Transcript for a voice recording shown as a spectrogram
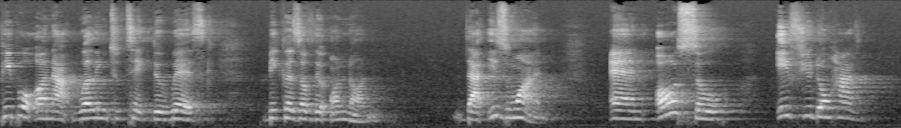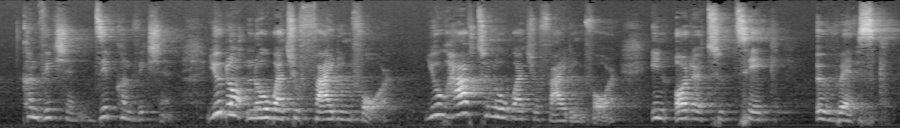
people are not willing to take the risk because of the unknown. That is one. And also, if you don't have conviction, deep conviction, you don't know what you're fighting for. You have to know what you're fighting for in order to take a risk,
